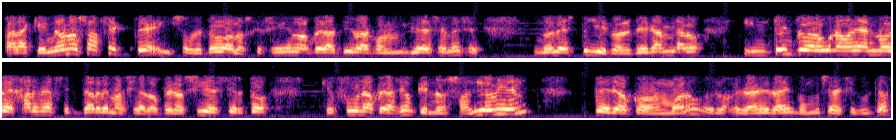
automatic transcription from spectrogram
para que no nos afecte, y sobre todo a los que siguen la operativa con día SMS, no les pille con el pie cambiado, intento de alguna manera no dejarme afectar demasiado. Pero sí es cierto que fue una operación que nos salió bien, pero con, bueno, pues, lógicamente también con mucha dificultad.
